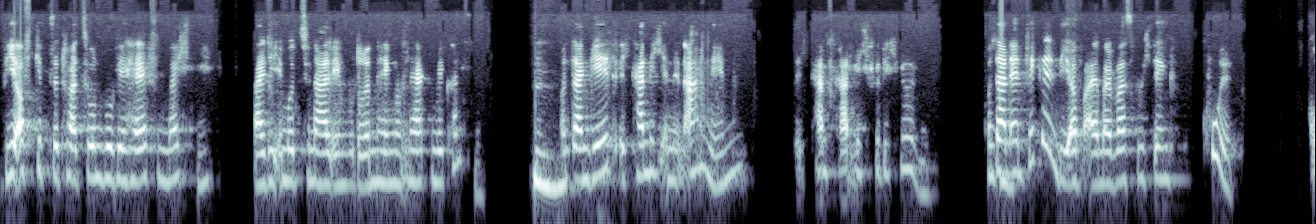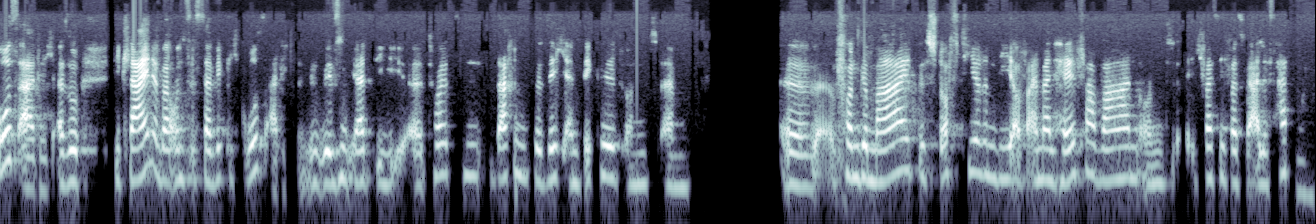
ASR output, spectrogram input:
wie oft gibt es Situationen, wo wir helfen möchten, weil die emotional irgendwo drin hängen und merken, wir können es nicht. Mhm. Und dann geht, ich kann dich in den Arm nehmen, ich kann es gerade nicht für dich lösen. Und dann mhm. entwickeln die auf einmal was, wo ich denke, cool, großartig. Also die Kleine bei uns ist da wirklich großartig gewesen. Die hat die äh, tollsten Sachen für sich entwickelt und ähm, äh, von gemalt bis Stofftieren, die auf einmal Helfer waren und ich weiß nicht, was wir alles hatten.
